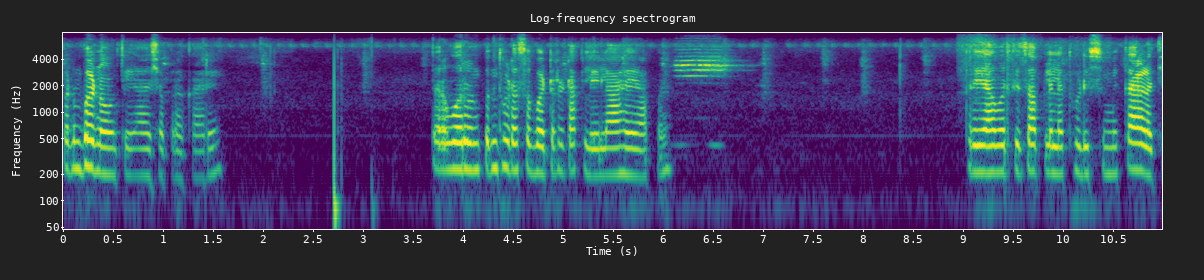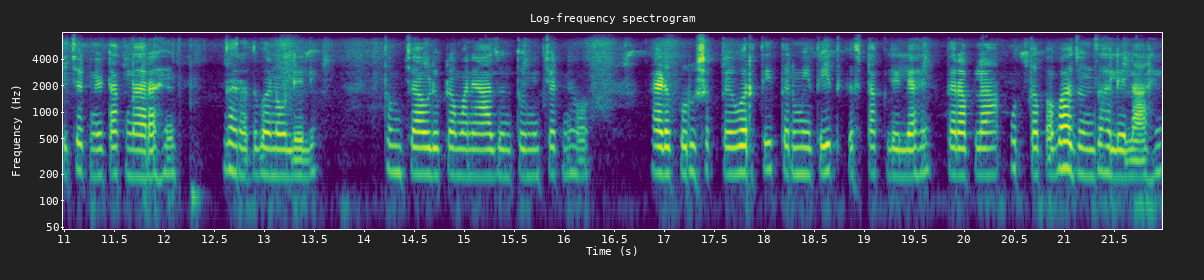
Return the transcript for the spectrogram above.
पण बनवते अशा प्रकारे. तर वरून पण थोडंसं बटर टाकलेलं आहे आपण. तर यावरतीच आपल्याला थोडीशी मी कारळाची चटणी टाकणार आहे घरात बनवलेली. तुमच्या आवडीप्रमाणे अजून तुम्ही चटणी ॲड करू शकता वरती तर मी ते इतकंच टाकलेले आहे. तर आपला उत्तपा भाजून झालेला आहे.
